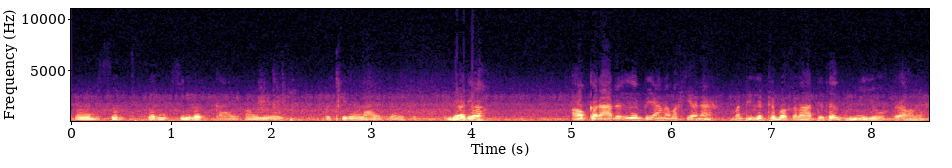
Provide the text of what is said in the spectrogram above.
เงินสุดเป็นขี่รถไก่เขาอยู่ไปกินอะไรเลยเดี๋ยวเดี๋ยวเอากระดาษอื่นไปยังเรามาเขียนน่ะ มันถือถือกระดาษที่เทิงผมนี่อยู่ไปเอาเนี่ย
